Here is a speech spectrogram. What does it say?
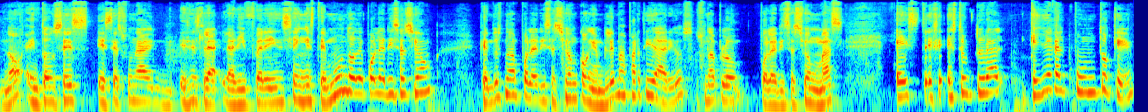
¿no? Entonces, esa es, una, esa es la, diferencia en este mundo de polarización, que no es una polarización con emblemas partidarios, es una polarización más este, estructural que llega al punto que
